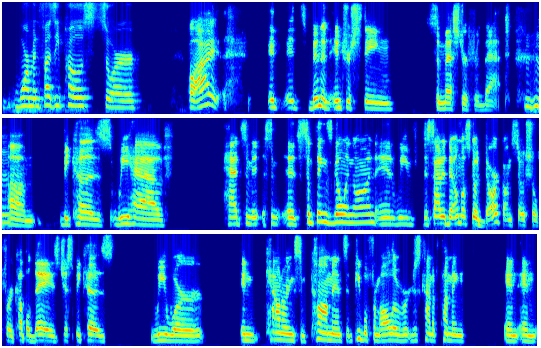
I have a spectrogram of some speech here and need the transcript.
warm and fuzzy posts or? Well, I, it, it's been an interesting semester for that mm-hmm. um, because we have had some some uh, some things going on and we've decided to almost go dark on social for a couple days just because we were encountering some comments and people from all over just kind of coming and and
